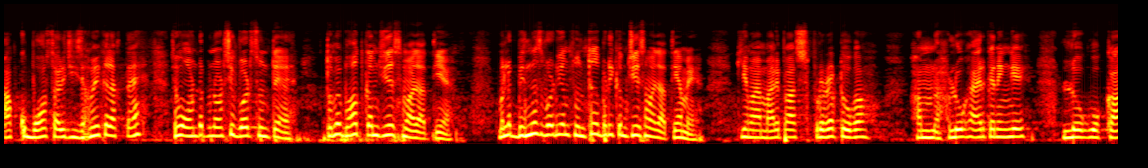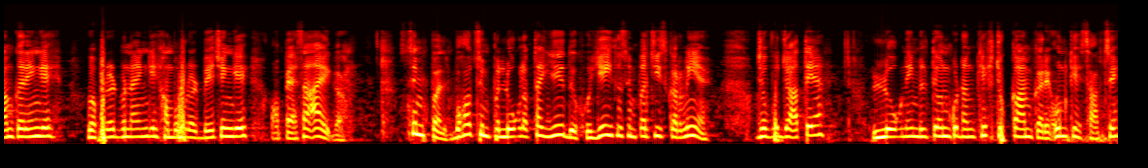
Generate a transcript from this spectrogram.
आपको बहुत सारी चीज़ें, हमें क्या लगता है, जब हम ऑन्टरप्रेन्योरशिप वर्ड सुनते हैं तो हमें बहुत कम चीज़ें समझ आती हैं। मतलब बिज़नेस वर्ड भी हम सुनते हैं तो बड़ी कम चीज़ें समझ आती हैं हमें, कि हमारे हमारे पास प्रोडक्ट होगा, हम लोग हायर करेंगे, लोग वो काम करेंगे, वो प्रोडक्ट बनाएँगे, हम वो प्रोडक्ट बेचेंगे, और पैसा आएगा। सिंपल बहुत सिंपल लोग लगता है, ये देखो, यही तो सिंपल चीज़ करनी है। जब वो जाते हैं, लोग नहीं मिलते उनको ढंग के, जो काम करें, उनके हिसाब से।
